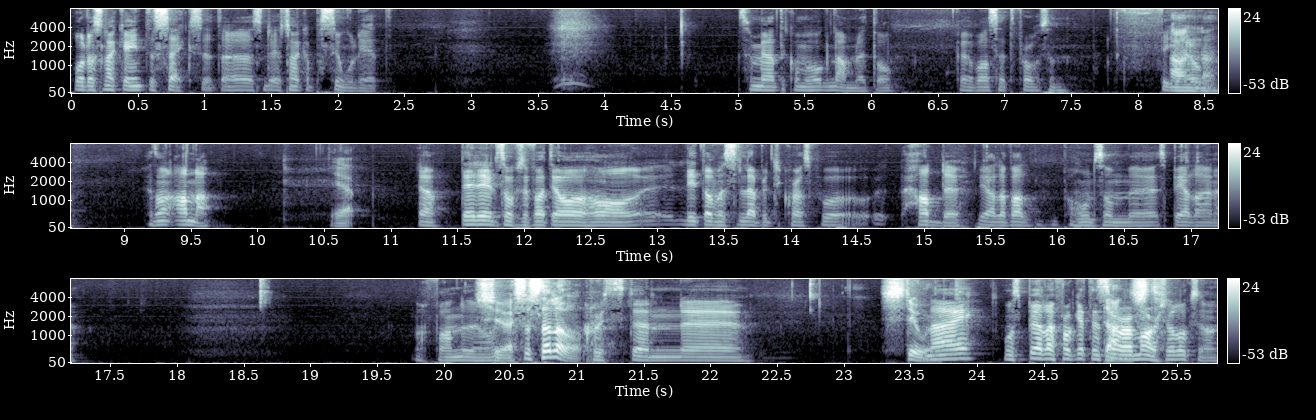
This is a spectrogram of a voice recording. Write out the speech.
Och då snackar jag inte sex, utan jag snackar personlighet. Som jag inte kommer ihåg namnet på. För jag har bara sett Frozen. fyra Anna. gånger. Jag tror Anna. Ja. Ja, det är dels också för att jag har lite av en celebrity crush på... Hade i alla fall. På hon som eh, spelar henne. Vad fan nu är hon? Sylvester Stallone. Kristen... Eh, Stewart. nej, hon spelar Fröken Sarah. Marshall också.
